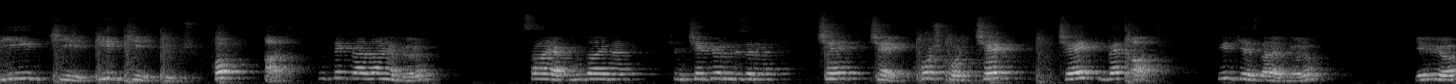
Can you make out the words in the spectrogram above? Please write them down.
1, 2, 1, 2, 3. Hop, at. Bunu tekrardan yapıyorum. Sağ ayak buradaydı. Şimdi çekiyorum dizlerimi. Çek, çek. Koş, koş. Çek, çek ve at. Bir kez daha yapıyorum. Geliyor.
